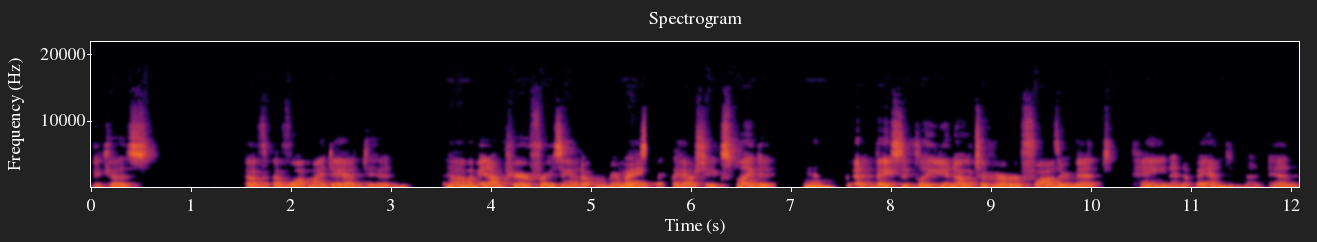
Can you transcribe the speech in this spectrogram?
because of, of what my dad did mm-hmm. Uh, I mean, I'm paraphrasing. I don't remember right. exactly how she explained it. Yeah. But basically, you know, to her, father meant pain and abandonment, and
